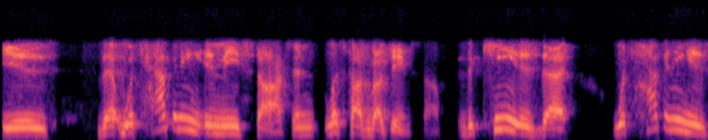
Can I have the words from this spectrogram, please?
is that what's happening in these stocks, and let's talk about GameStop. The key is that what's happening is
